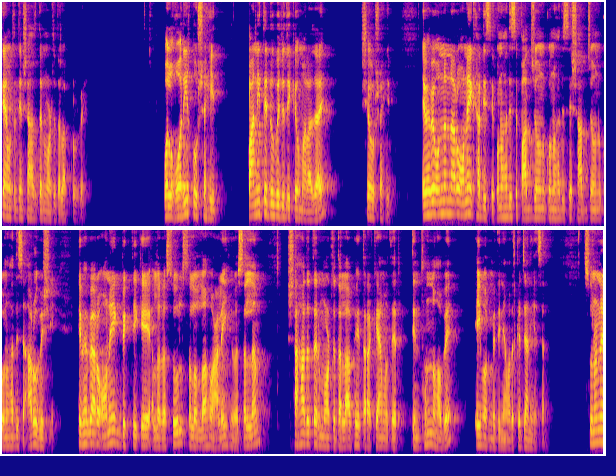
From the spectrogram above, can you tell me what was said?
কেমতের দিন শাহাদাতের মর্যাদা লাভ করবে। বল গরিক ও শাহিদ, পানিতে ডুবে যদি কেউ মারা যায়, সেও শাহিদ। এভাবে অন্যান্য আরও অনেক হাদিসে, কোনো হাদিসে পাঁচজন, কোনো হাদিসে সাতজন, কোনো হাদিসে আরও বেশি, এভাবে আরও অনেক ব্যক্তিকে আল্লাহ রাসূল সাল্লাহ আলাইহি ওয়াসাল্লাম শাহাদাতের মর্যাদা লাভে তারা কেয়ামতের দিন ধন্য হবে, এই মর্মে তিনি আমাদেরকে জানিয়েছেন। সুনানে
